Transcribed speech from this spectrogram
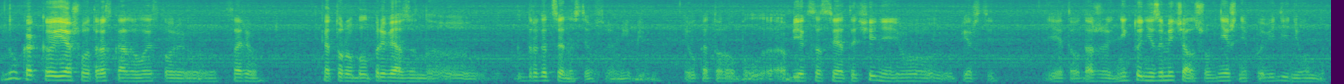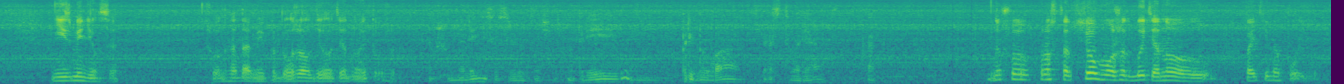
Ну, как я ж вот рассказывал историю с царем, который был привязан э, к драгоценностям своим любимым, и у которого был объект сосредоточения его перстень. И этого даже никто не замечал, что внешне в поведении он не изменился, что он годами продолжал делать одно и то же. так что на лени сосредоточить, смотреть, м, пребывать, растворяться, как. Ну что просто все может быть, оно пойти на пользу.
